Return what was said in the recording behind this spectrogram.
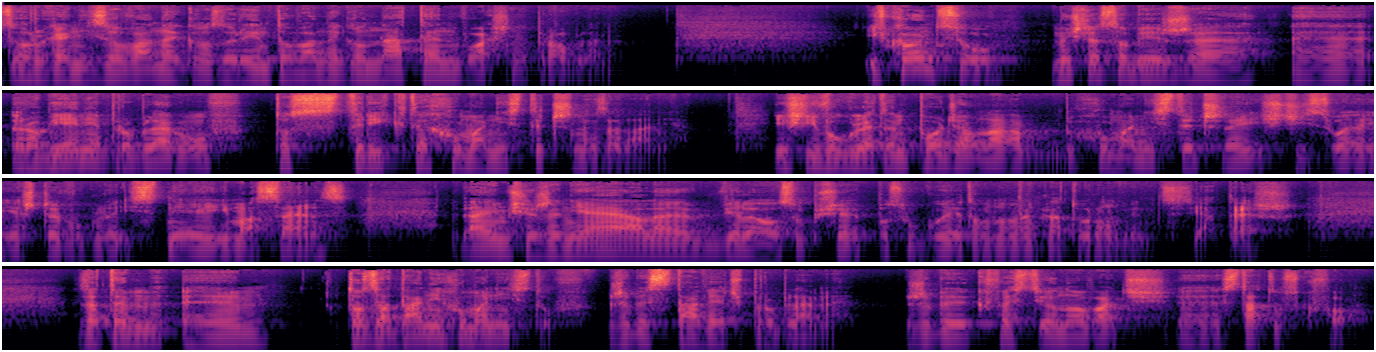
zorganizowanego, zorientowanego na ten właśnie problem. I w końcu myślę sobie, że robienie problemów to stricte humanistyczne zadanie jeśli w ogóle ten podział na humanistyczne i ścisłe jeszcze w ogóle istnieje i ma sens. Wydaje mi się, że nie, ale wiele osób się posługuje tą nomenklaturą, więc ja też. Zatem to zadanie humanistów, żeby stawiać problemy, żeby kwestionować e, status quo.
